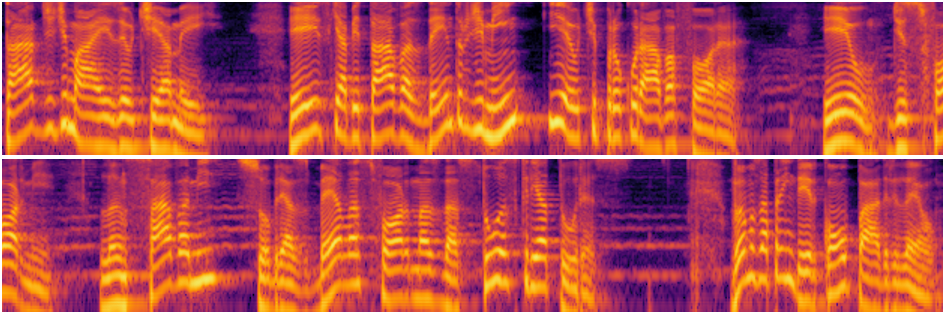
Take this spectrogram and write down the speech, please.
Tarde demais eu te amei. Eis que habitavas dentro de mim e eu te procurava fora. Eu, disforme, lançava-me sobre as belas formas das tuas criaturas. Vamos aprender com o Padre Léo.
